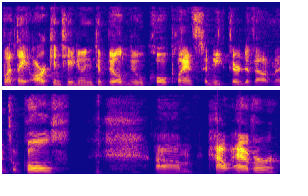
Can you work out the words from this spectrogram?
but they are continuing to build new coal plants to meet their developmental goals. Um, however,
